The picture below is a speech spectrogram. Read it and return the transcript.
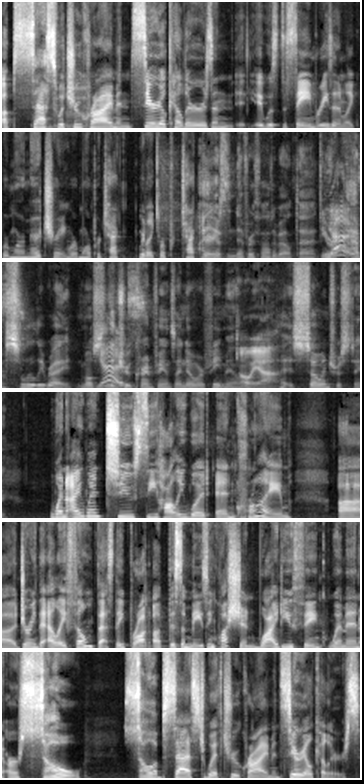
obsessed with true crime and serial killers, and it, it was the same reason. Like we're more nurturing, we're more protect, we're like we're protectors. I have never thought about that. You're Yes. absolutely right. Most of the true crime fans I know are female. oh yeah That is so interesting. when I went to see Hollywood and Crime uh, during the LA Film Fest, they brought up this amazing question: Why do you think women are so, so obsessed with true crime and serial killers?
